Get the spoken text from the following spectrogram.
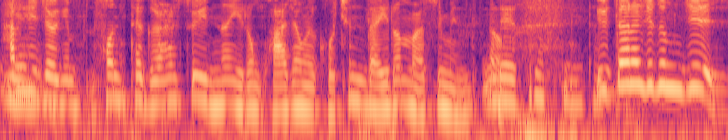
예. 합리적인 예. 선택을 할 수 있는 이런 과정을 거친다 이런 말씀인데요. 네, 그렇습니다. 일단은 지금 이제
